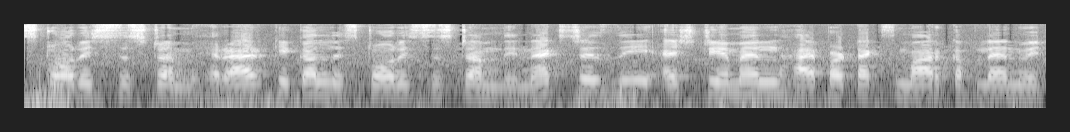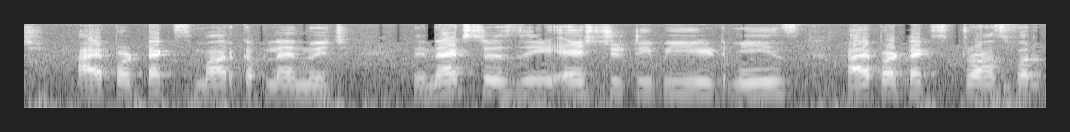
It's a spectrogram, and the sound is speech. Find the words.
storage system. Hierarchical storage system. The next is the HTML hypertext markup language. Hypertext markup language. The next is the HTTP. It means hypertext transfer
